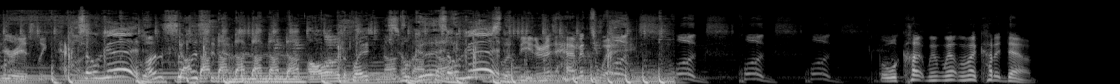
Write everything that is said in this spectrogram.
furiously text. So good. Unsolicited. Dot, dot, dot, dot, dot, all over the place. So good. So good. Let the internet have its way. Plugs, plugs, plugs, plugs. But we'll cut. We, we, we might cut it down.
